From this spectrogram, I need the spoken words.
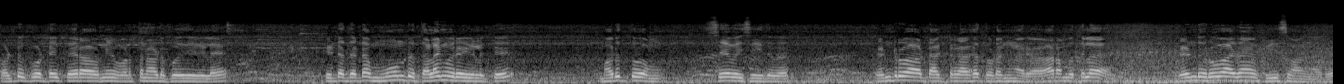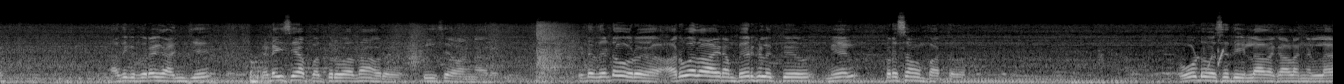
பட்டுக்கோட்டை பேராவணி ஒரத்தநாடு பகுதிகளில் கிட்டத்தட்ட மூன்று தலைமுறைகளுக்கு மருத்துவம் சேவை செய்தவர். ரெண்டு ரூபா டாக்டராக தொடங்கினார். ஆரம்பத்தில் ரெண்டு ரூபா தான் ஃபீஸ் வாங்கினார். அதுக்கு பிறகு அஞ்சு கடைசியாக பத்து ரூபா தான் அவர் ஃபீஸே வாங்கினார். கிட்டத்தட்ட ஒரு அறுபதாயிரம் பேர்களுக்கு மேல் பிரசவம் பார்த்தவர். ஓடு வசதி இல்லாத காலங்களில்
